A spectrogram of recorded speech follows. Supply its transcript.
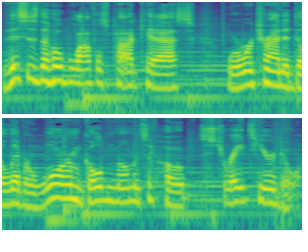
this is the Hope Waffles podcast where we're trying to deliver warm, golden moments of hope straight to your door.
